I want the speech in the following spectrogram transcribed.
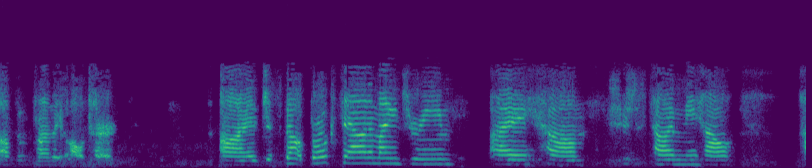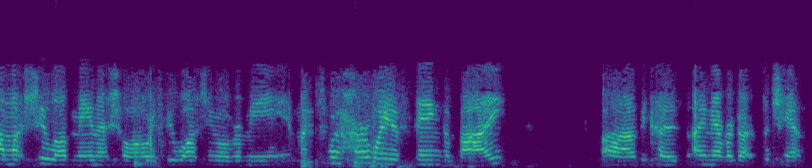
up in front of the altar. I just about broke down in my dream. I um she was just telling me how how much she loved me and that she'll always be watching over me. And it's her way of saying goodbye uh, because I never got the chance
